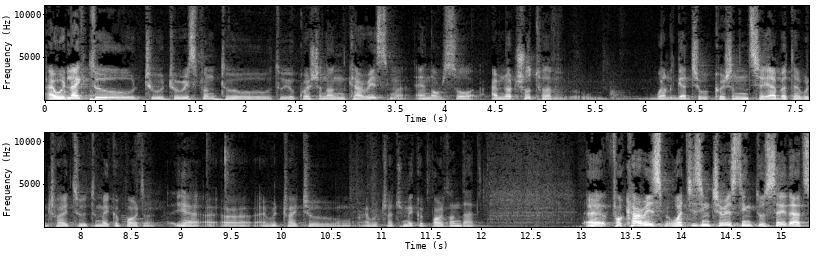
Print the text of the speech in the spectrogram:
I would like to, to, to respond to, to your question on charisma, and also I'm not sure to have well get your question in Syria, but I will try to, to make a point. yeah, uh, uh, I will try to I will try to make a point on that. Uh, for charisma, what is interesting to say that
